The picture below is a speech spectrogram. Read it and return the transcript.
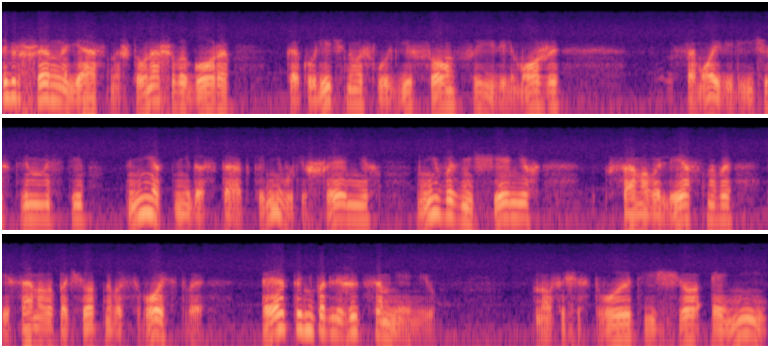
«Совершенно ясно, что у нашего гора, как у личного слуги солнца и вельможи, самой величественности нет недостатка ни в утешениях, ни в возмещениях самого лестного и самого почетного свойства. Это не подлежит сомнению. Но существует еще Эни,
